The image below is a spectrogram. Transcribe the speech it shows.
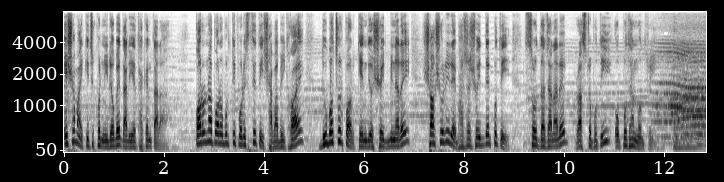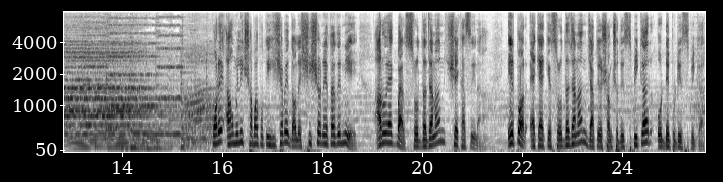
এ সময় কিছুক্ষণ নীরবে দাঁড়িয়ে থাকেন তারা। করোনা পরবর্তী পরিস্থিতি স্বাভাবিক হয়। দু বছর পর কেন্দ্রীয় শহীদ মিনারে সশরীরে ভাষা শহীদদের প্রতি শ্রদ্ধা জানালেন রাষ্ট্রপতি ও প্রধানমন্ত্রী। পরে আওয়ামী লীগ সভাপতি হিসেবে দলের শীর্ষ নেতাদের নিয়ে আরও একবার শ্রদ্ধা জানান শেখ হাসিনা। এরপর একে একে শ্রদ্ধা জানান জাতীয় সংসদের স্পিকার ও ডেপুটি স্পিকার।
